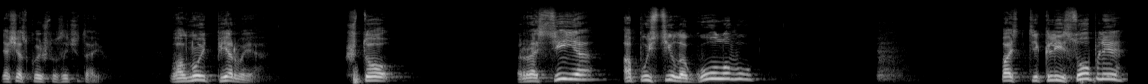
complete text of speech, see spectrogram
Я сейчас кое-что зачитаю. Волнует первое, что Россия опустила голову, постекли сопли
